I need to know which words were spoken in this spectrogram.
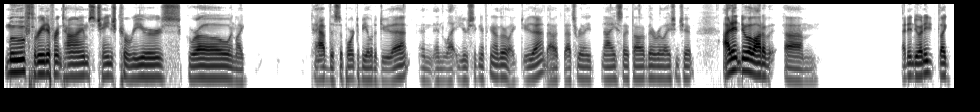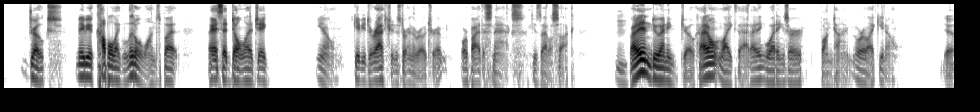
move three different times change careers grow and like have the support to be able to do that and, and let your significant other like do that. that that's really nice i thought of their relationship i didn't do a lot of um i didn't do any like jokes maybe a couple like little ones but like i said don't let jake you know give you directions during the road trip or buy the snacks because that'll suck Hmm. but i didn't do any joke i don't like that i think weddings are fun time or like you know Yeah.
